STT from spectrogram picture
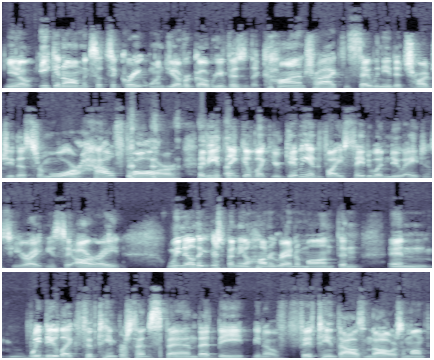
you know, economics, that's a great one. Do you ever go revisit the contract and say we need to charge you this or more? Or How far, if you think of like you're giving advice, say to a new agency, right? And you say, all right, we know that you're spending a hundred grand a month and and we do like 15% spend. That'd be you know $15000 a month.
